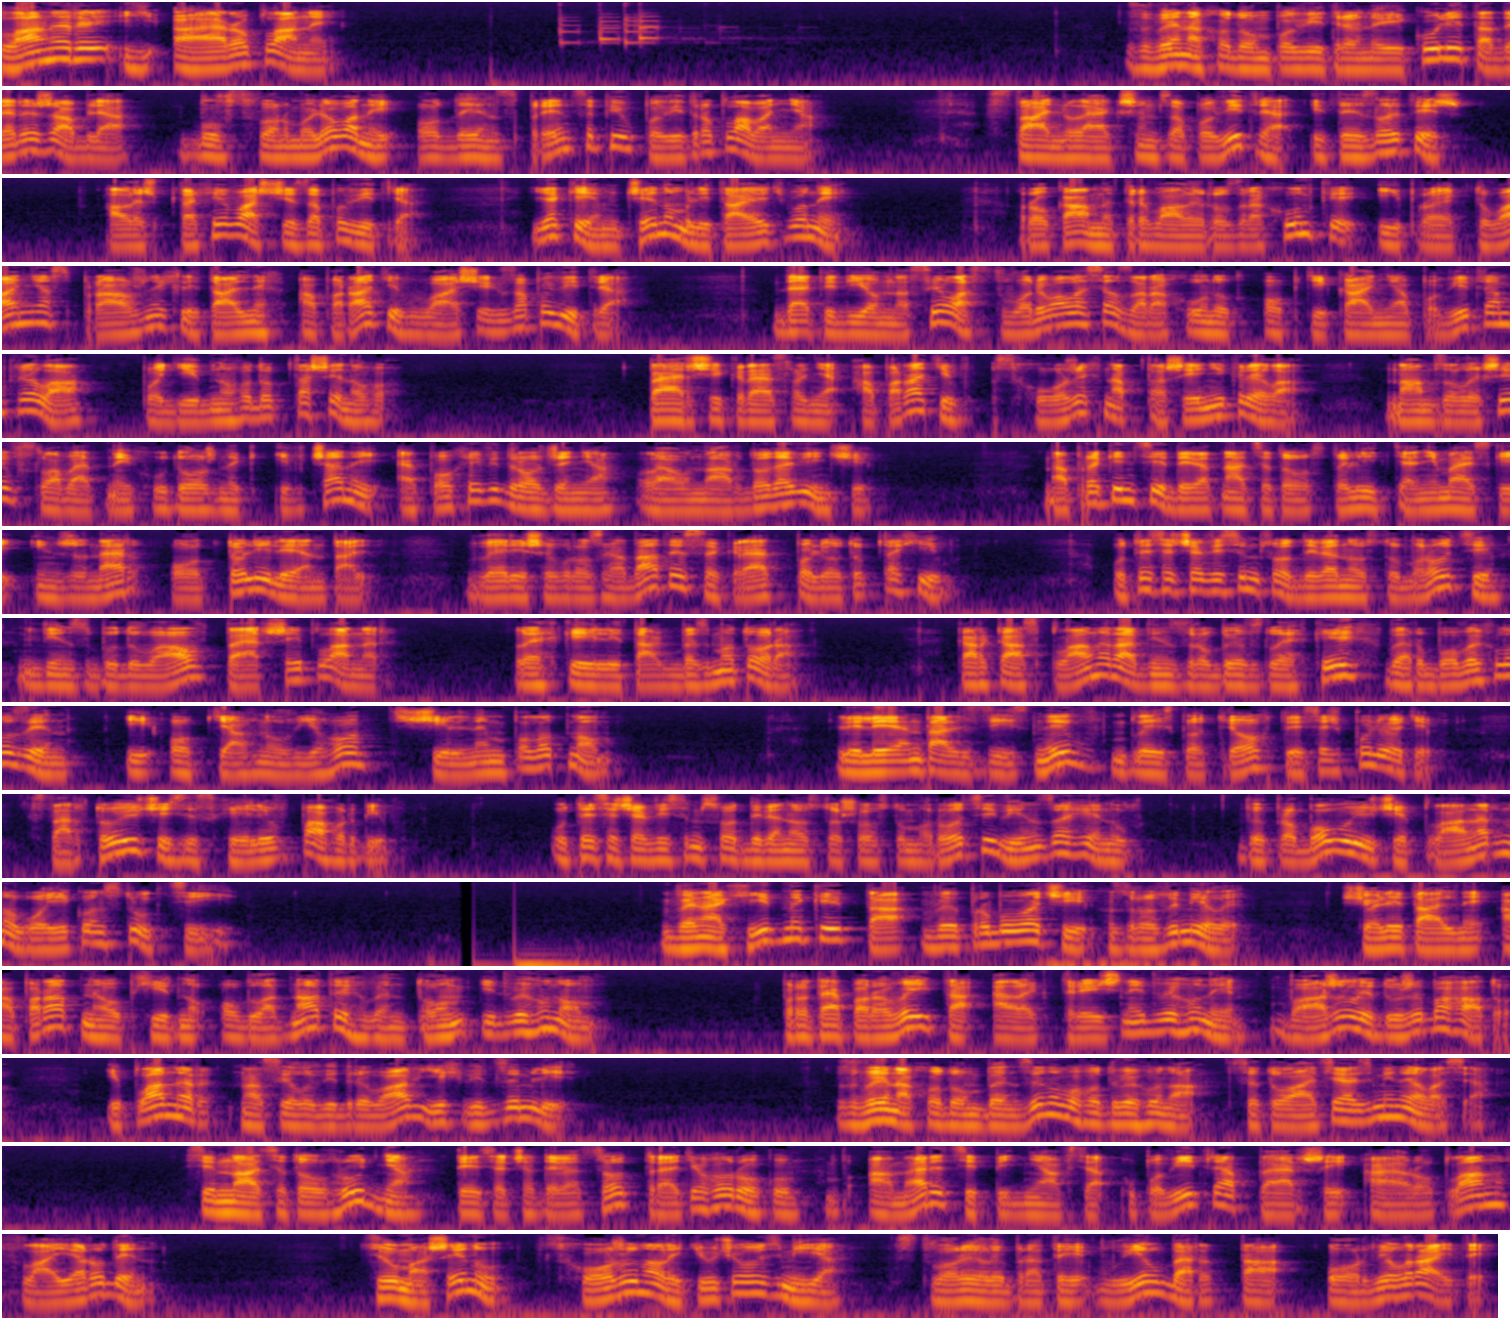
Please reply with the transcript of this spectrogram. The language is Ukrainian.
Планери й аероплани. З винаходом повітряної кулі та дирижабля був сформульований один з принципів повітроплавання. Стань легшим за повітря і ти злетиш. Але ж птахи важчі за повітря. Яким чином літають вони? Роками тривали розрахунки і проєктування справжніх літальних апаратів важчих за повітря де підйомна сила створювалася за рахунок обтікання повітрям крила, подібного до пташиного. Перші креслення апаратів, схожих на пташині крила, нам залишив славетний художник і вчений епохи відродження Леонардо да Вінчі. Наприкінці 19 століття німецький інженер Отто Лілієнталь вирішив розгадати секрет польоту птахів. У 1890 році він збудував перший планер легкий літак без мотора. Каркас планера він зробив з легких вербових лозин і обтягнув його щільним полотном. Лілієнталь здійснив близько трьох тисяч польотів, стартуючи зі схилів пагорбів. У 1896 році він загинув, випробовуючи планер нової конструкції. Винахідники та випробувачі зрозуміли, що літальний апарат необхідно обладнати гвинтом і двигуном. Проте паровий та електричний двигуни важили дуже багато, і планер на силу відривав їх від землі. З винаходом бензинового двигуна ситуація змінилася. 17 грудня 1903 року в Америці піднявся у повітря перший аероплан Flyer 1. Цю машину схожу на летючого змія створили брати Вілбер та Орвіл Райти.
